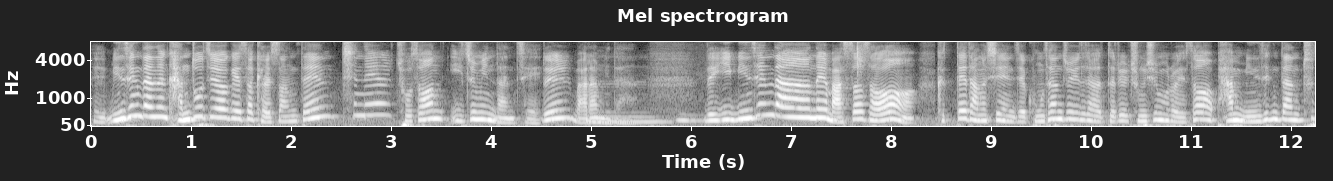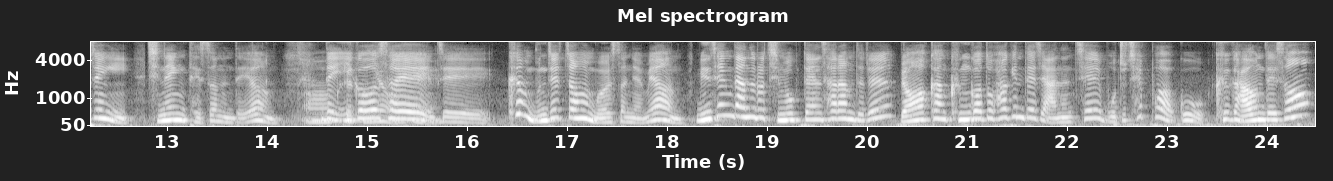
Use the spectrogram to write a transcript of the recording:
네, 민생단은 간도 지역에서 결성된 친일 조선 이주민 단체를 말합니다. 음. 음. 네, 이 민생단에 맞서서 그때 당시에 이제 공산주의자들을 중심으로 해서 반민생단 투쟁이 진행됐었는데요. 아, 근데 그랬군요. 이것의 네. 이제 큰 문제점은 뭐였었냐면 민생단으로 지목된 사람들을 명확한 근거도 확인되지 않은 채 모두 체포하고 그 가운데서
